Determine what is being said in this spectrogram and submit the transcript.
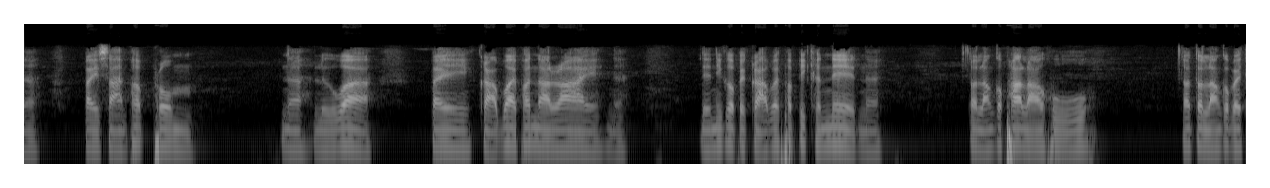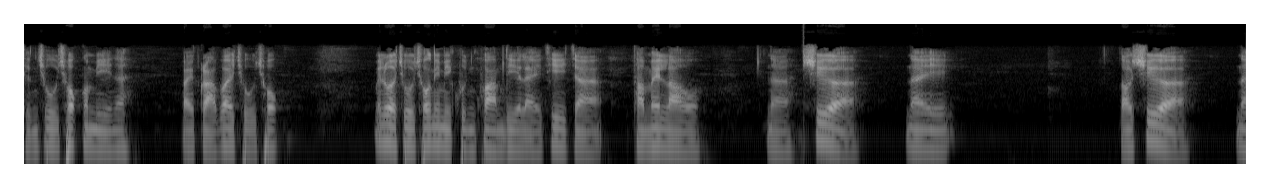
นะไปสารพระพรหมนะหรือว่าไปกราบไหว้พระนารายณ์นะเดี๋ยวนี้ก็ไปกราบไหว้พระพิคเนตนะตอนหลังก็พระราหู แล้วตอนหลังก็ไปถึงชูชกก็มีนะไปกราบไหว้ชูชก ไม่รู้ว่าชูชกนี่มีคุณความดีอะไรที่จะทำให้เรานะเชื่อใน เราเชื่อใน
